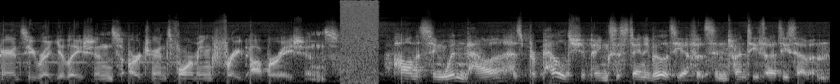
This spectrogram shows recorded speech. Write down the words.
Transparency regulations are transforming freight operations. Harnessing wind power has propelled shipping sustainability efforts in 2037.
